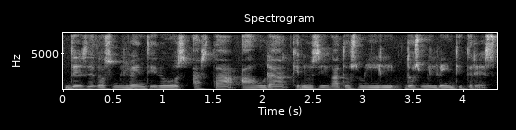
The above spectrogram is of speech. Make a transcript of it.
desde 2022 hasta ahora que nos llega 2023.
